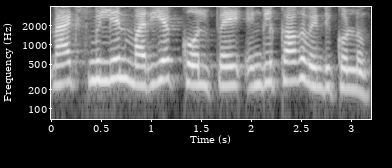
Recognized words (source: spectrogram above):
மேக்ஸ்மில்லியன் மரிய கோல்பே எங்களுக்காக வேண்டிக் கொள்ளும்.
